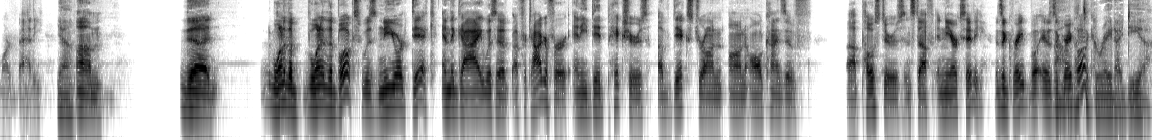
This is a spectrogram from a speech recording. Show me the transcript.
Mark Batty. Yeah. Um, the one of the one of the books was New York Dick, and the guy was a, a photographer, and he did pictures of dicks drawn on all kinds of uh, posters and stuff in New York City. It was a great book. It was a Oh, great that's book. That's a great idea.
